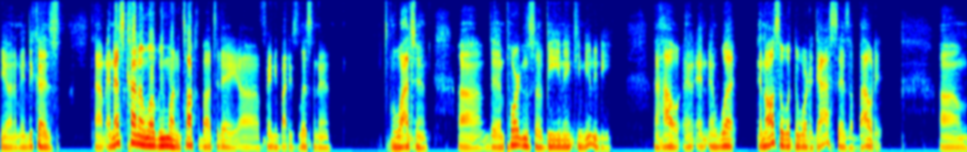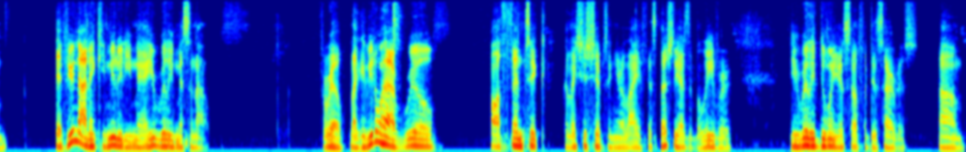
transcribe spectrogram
You know what I mean? Because, um, and that's kind of what we want to talk about today uh, for anybody's listening, watching, um, the importance of being in community and how, and, and, and what, and also what the word of God says about it. Um, if you're not in community, man, you're really missing out. For real. Like if you don't have real authentic relationships in your life, especially as a believer, you're really doing yourself a disservice. Um,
